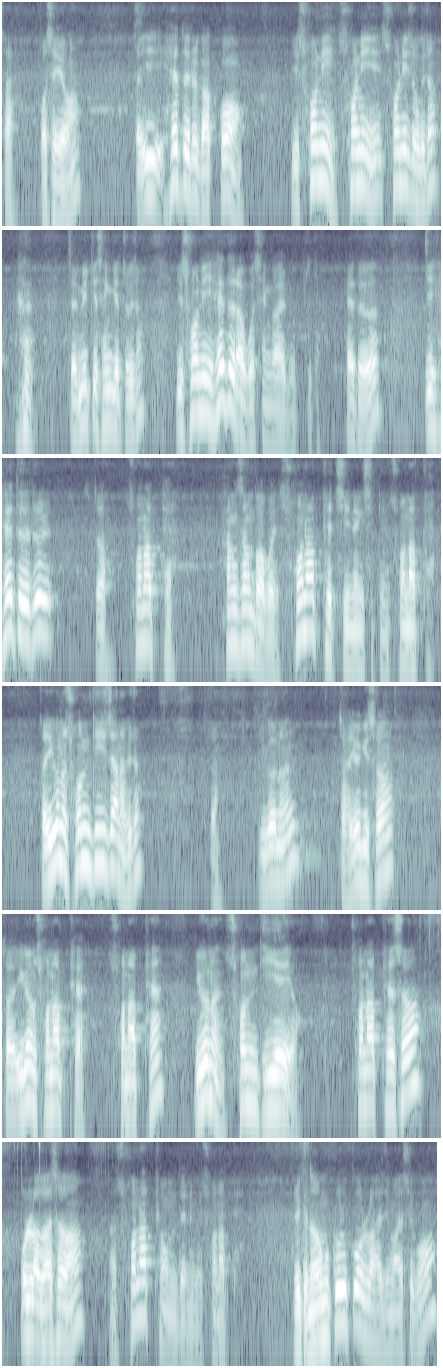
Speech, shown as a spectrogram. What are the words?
자, 보세요. 자, 이 헤드를 갖고 이 손이 손이 손이죠, 그죠? 재밌게 생겼죠, 그죠? 이 손이 헤드라고 생각해 봅시다. 헤드. 이 헤드를 자, 손 앞에 항상 봐봐요. 손 앞에 진행시킨 손 앞에. 자, 이거는 손 뒤잖아, 그죠? 자, 이거는 자 여기서 자 이건 손 앞에 손 앞에 이거는 손 뒤에요. 손 앞에서 올라가서 손 앞에 오면 되는 거예요. 손 앞에 이렇게 너무 끌고 올라가지 마시고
